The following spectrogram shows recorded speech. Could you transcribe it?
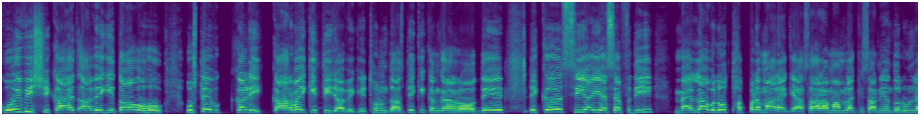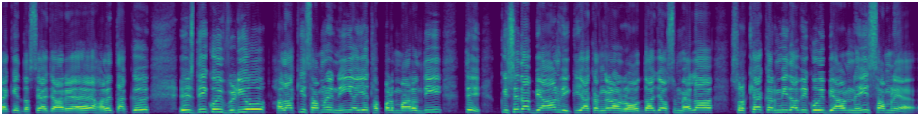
ਕੋਈ ਵੀ ਸ਼ਿਕਾਇਤ ਆਵੇਗੀ ਤਾਂ ਉਹ ਉਸ ਤੇ ਕੜੀ ਕਾਰਵਾਈ ਕੀਤੀ ਜਾਵੇਗੀ। ਤੁਹਾਨੂੰ ਦੱਸ ਦਈਏ ਕਿ ਕੰਗਣਾ ਰਣੌਤ ਦੇ ਇੱਕ ਸੀਆਈਐਸਐਫ ਦੀ ਮਹਿਲਾ ਵੱਲੋਂ ਥੱਪੜ ਮਾਰਿਆ ਗਿਆ। ਸਾਰਾ ਮਾਮਲਾ ਕਿਸਾਨੀ ਅੰਦੋਲਨ ਨੂੰ ਲੈ ਕੇ ਦੱਸਿਆ ਜਾ ਰਿਹਾ ਹੈ। ਹਾਲੇ ਤੱਕ ਇਸ ਦੀ ਕੋਈ ਵੀਡੀਓ ਹਾਲਾਂਕਿ ਸਾਹਮਣੇ ਨਹੀਂ ਆਈ ਹੈ ਥੱਪੜ ਮਾਰਨ ਦੀ ਤੇ ਕਿਸੇ ਦਾ ਬਿਆਨ ਵੀ ਜਾਂ ਕੰਗਣਾ ਰਣੌਤ ਦਾ ਜਾਂ ਉਸ ਮਹਿਲਾ ਸੁਰੱਖਿਆ ਕਰਮੀ ਦਾ ਵੀ ਕੋਈ ਬਿਆਨ ਨਹੀਂ ਸਾਹਮਣੇ ਆਇਆ।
